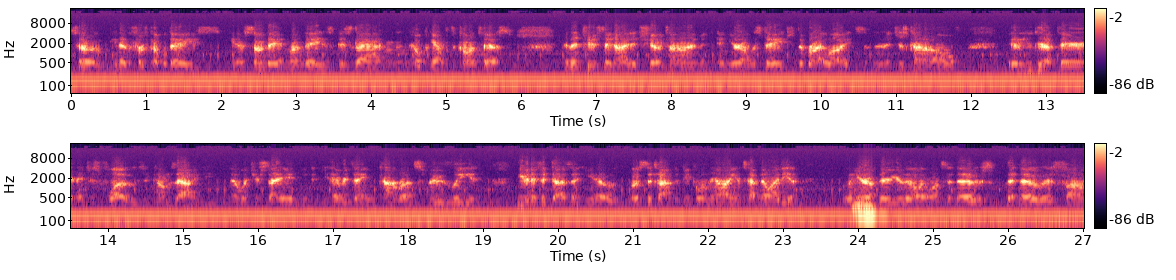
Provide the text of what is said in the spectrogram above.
So, you know, the first couple days, you know, Sunday and Monday is, is that and then helping out with the contest. And then Tuesday night it's showtime and, and you're on the stage, the bright lights, and then it just kind of all, you, know, you get up there and it just flows. It comes out. You know what you're saying. You, everything kind of runs smoothly. And, even if it doesn't, you know, most of the time the people in the audience have no idea. When you're mm-hmm. up there, you're the only ones that knows that know if um,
